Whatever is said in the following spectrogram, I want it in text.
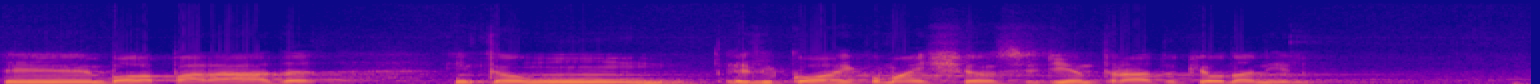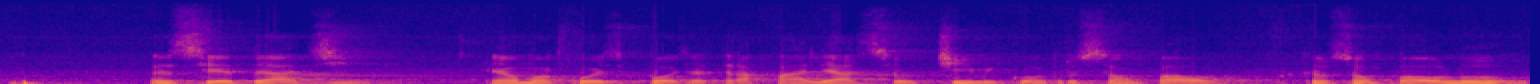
é, bola parada. Então ele corre com mais chances de entrar do que o Danilo. Ansiedade é uma coisa que pode atrapalhar seu time contra o São Paulo? O São Paulo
